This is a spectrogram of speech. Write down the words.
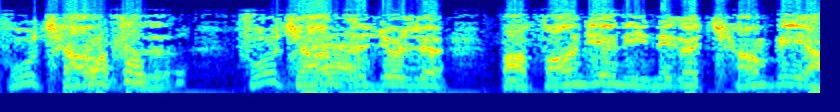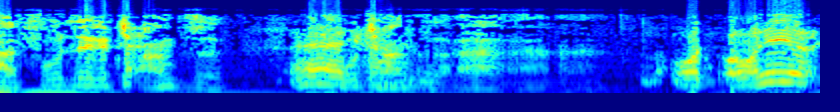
扶墙纸扶墙纸哎就是把房间里那个墙壁啊扶这个墙纸，哎，扶墙纸，啊。啊啊我我那个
